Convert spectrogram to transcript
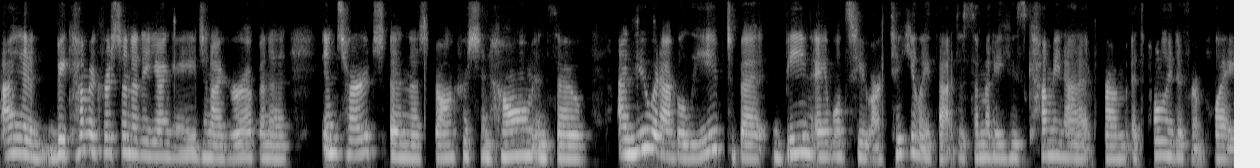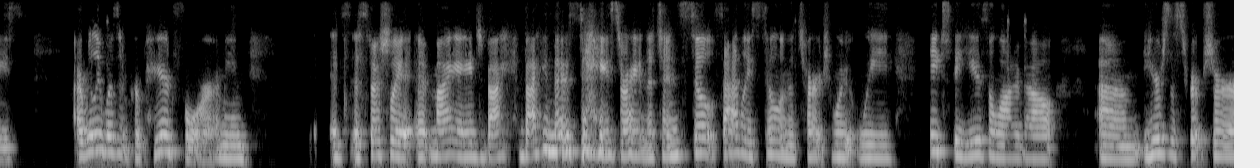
I had become a Christian at a young age, and I grew up in a in church in a strong Christian home, and so I knew what I believed, but being able to articulate that to somebody who's coming at it from a totally different place, I really wasn't prepared for. I mean, it's especially at my age back back in those days, right? And, and still, sadly, still in the church, we, we teach the youth a lot about um, here's the scripture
